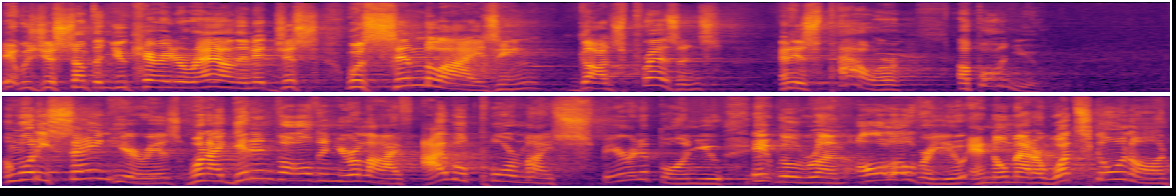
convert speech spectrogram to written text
It was just something you carried around, and it just was symbolizing God's presence and his power upon you. And what he's saying here is when I get involved in your life, I will pour my spirit upon you. It will run all over you. And no matter what's going on,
